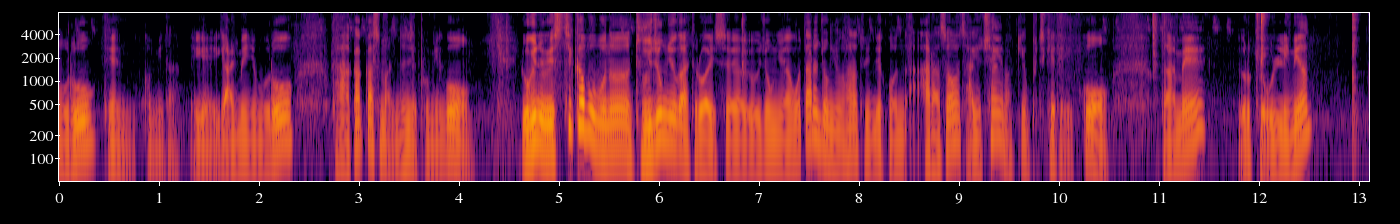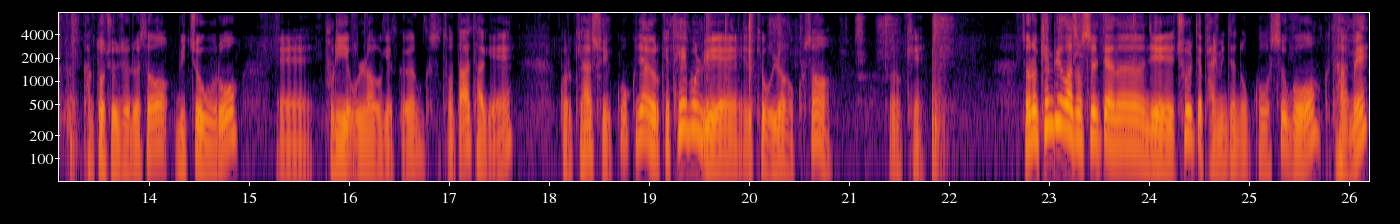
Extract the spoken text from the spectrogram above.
으로 된 겁니다. 이게 이게 알루미늄으로 다 깎아서 만든 제품이고 여기는 왜 스티커 부분은 두 종류가 들어가 있어요. 이 종류하고 다른 종류가 하나 더 있는데 그건 알아서 자기 취향에 맞게 붙이게 돼 있고 그다음에 이렇게 올리면 각도 조절해서 위쪽으로 예, 불이 올라오게끔 그래서 더 따뜻하게 그렇게 할 수 있고 그냥 이렇게 테이블 위에 이렇게 올려놓고서 이렇게 저는 캠핑 가서 쓸 때는 이제 추울 때 발 밑에 놓고 쓰고 그 다음에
